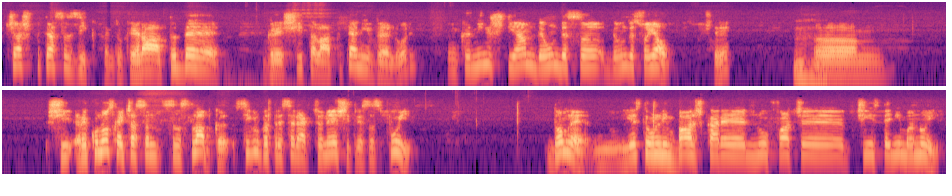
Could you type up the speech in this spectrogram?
ce aș putea să zic, pentru că era atât de greșită la atâtea niveluri, încât nici nu știam de unde să, de unde să o iau, știi? Uh-huh. Uh, și recunosc că aici sunt, sunt slab, că sigur că trebuie să reacționezi și trebuie să spui. Domne, este un limbaj care nu face cinste nimănui,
